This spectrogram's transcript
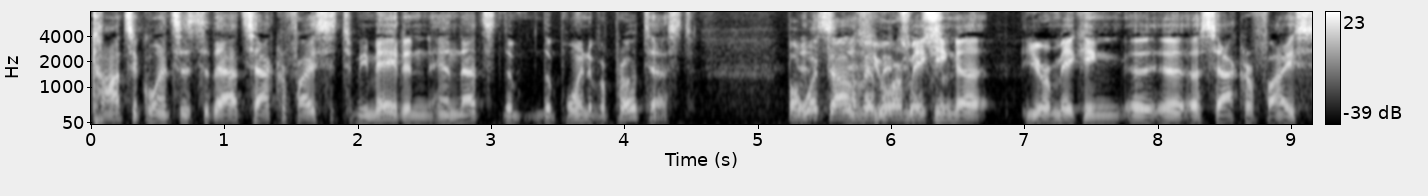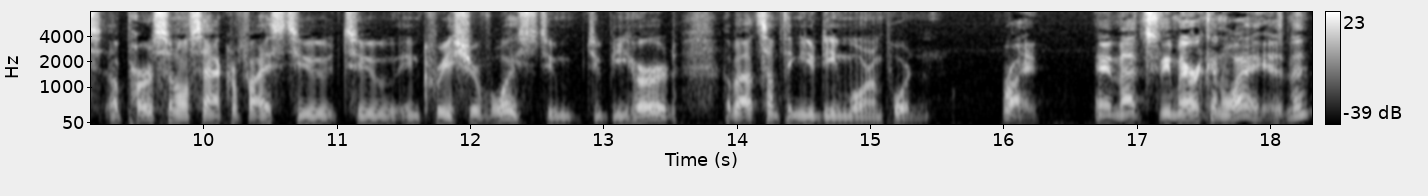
consequences to that, sacrifices to be made, and, and that's the the point of a protest. But is, what Donovan you're Mitchell making a you're making a, a, sacrifice, a personal sacrifice to to increase your voice, to to be heard about something you deem more important. Right, and that's the American way, isn't it?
